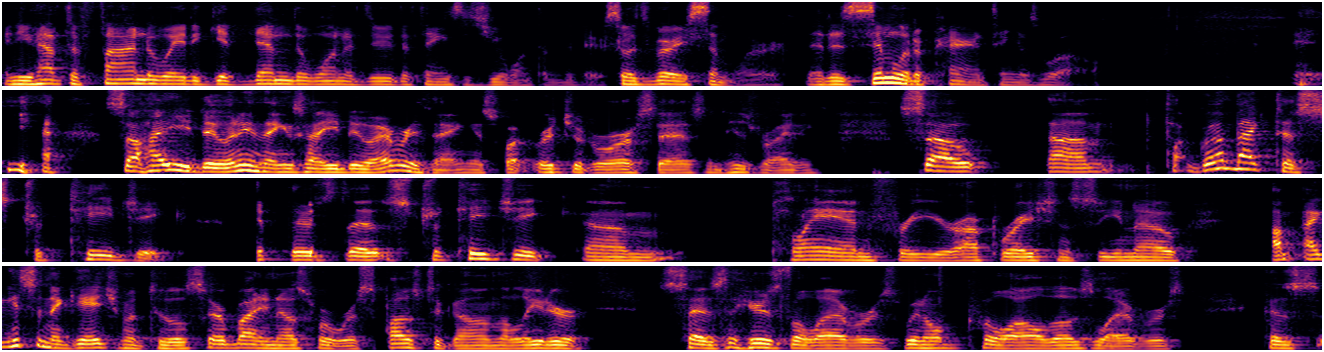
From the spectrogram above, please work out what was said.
And you have to find a way to get them to want to do the things that you want them to do. So it's very similar. It is similar to parenting as well. yeah. So how you do anything is how you do everything, is what Richard Rohr says in his writings. So um, t- going back to strategic, there's the strategic um, plan for your operations. So you know, um, I guess an engagement tool, so everybody knows where we're supposed to go, and the leader says, "Here's the levers." We don't pull all those levers because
